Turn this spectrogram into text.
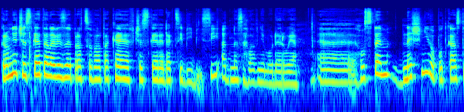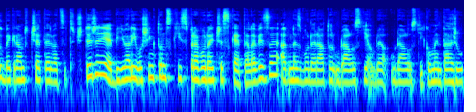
Kromě české televize pracoval také v české redakci BBC a dnes hlavně moderuje. Eh, hostem dnešního podcastu Background ČT24 je bývalý washingtonský zpravodaj české televize a dnes moderátor událostí a událostí komentářů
